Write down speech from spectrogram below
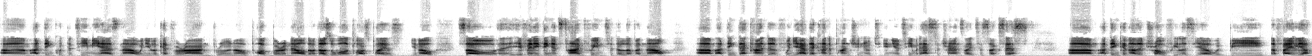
Um, I think with the team he has now, when you look at Varane, Bruno, Pogba, Ronaldo, those are world class players, you know. So uh, if anything, it's time for him to deliver now. Um, I think that kind of when you have that kind of punch in your in your team, it has to translate to success. Um, I think another trophyless year would be a failure.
